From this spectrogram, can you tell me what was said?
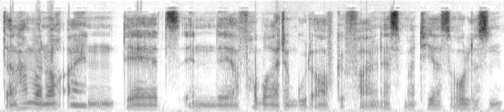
Dann haben wir noch einen, der jetzt in der Vorbereitung gut aufgefallen ist, Matthias Olesen.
